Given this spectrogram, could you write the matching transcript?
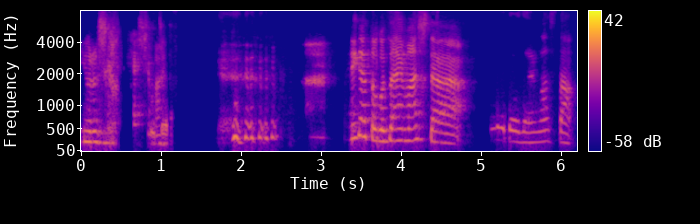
よろしくお願いします。ありがとうございました。ありがとうございました。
